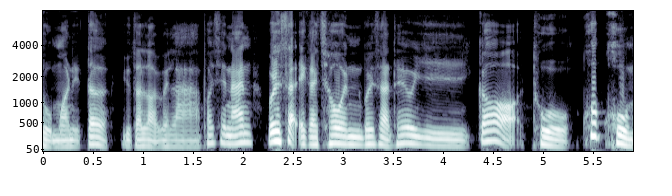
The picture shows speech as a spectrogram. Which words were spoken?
ถูกมอนิเตอร์อยู่ตลอดเวลา เพราะฉะนั้นบริษัทเอกชน บริษัทเทคโนโลยีก็ถูกควบคุม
